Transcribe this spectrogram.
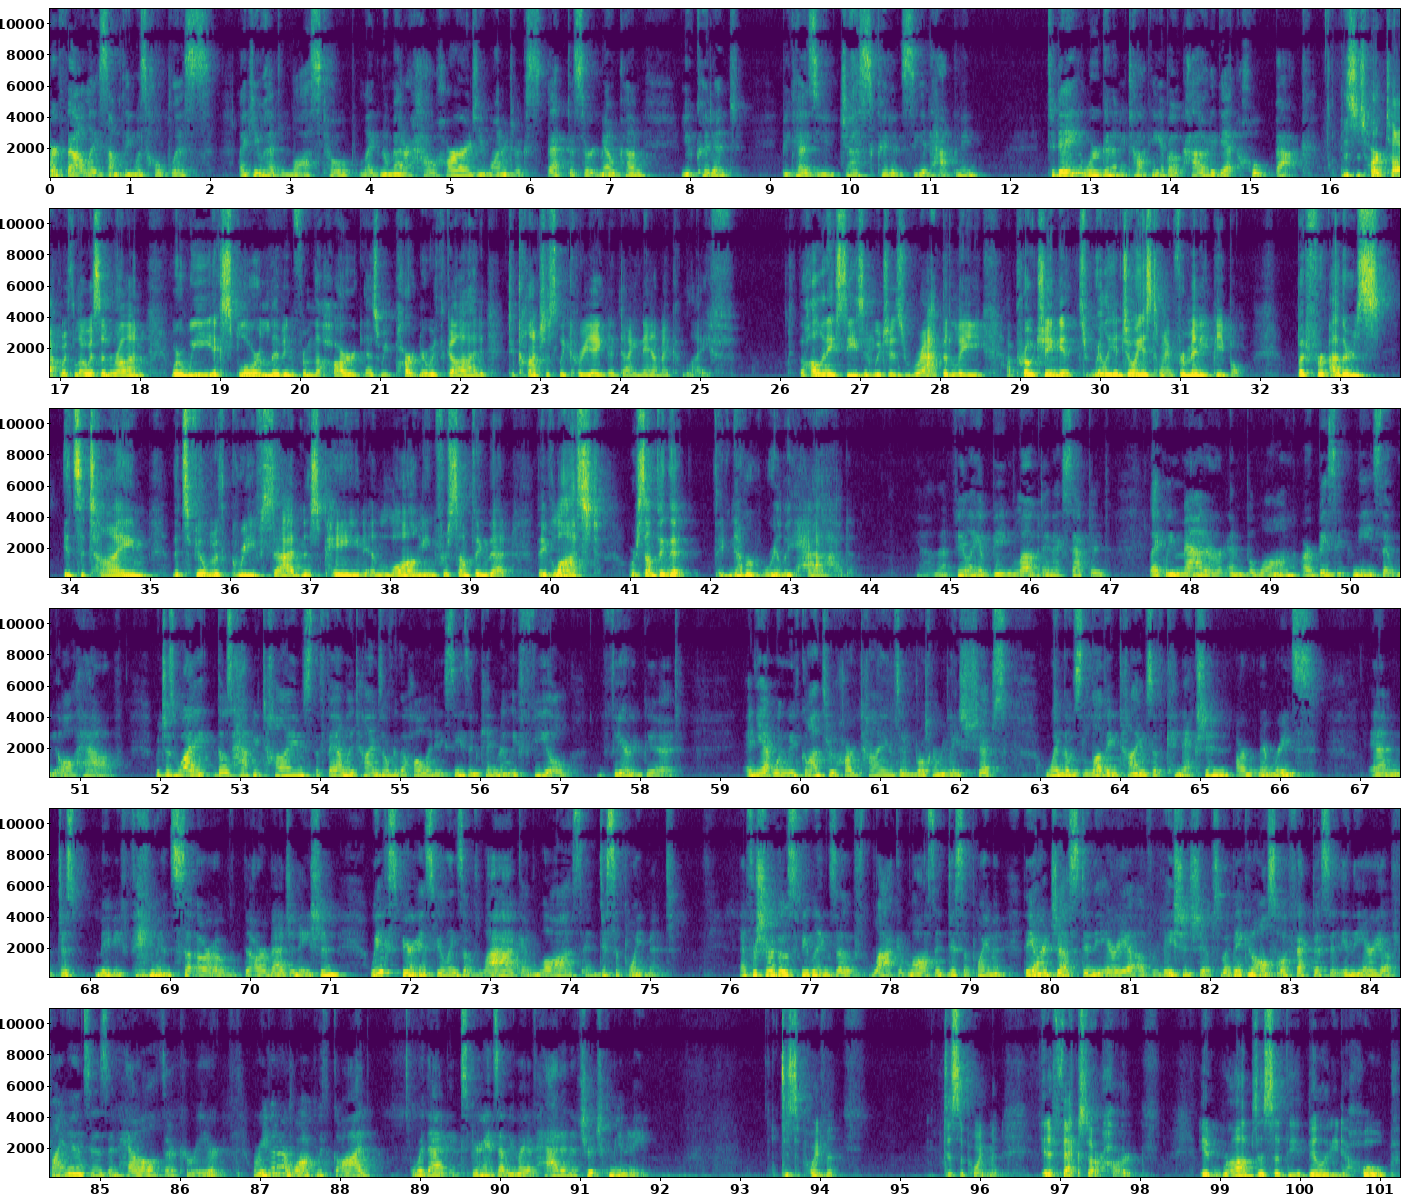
ever felt like something was hopeless? Like you had lost hope? Like no matter how hard you wanted to expect a certain outcome, you couldn't because you just couldn't see it happening? Today, we're going to be talking about how to get hope back. This is Heart Talk with Lois and Ron, where we explore living from the heart as we partner with God to consciously create a dynamic life the holiday season, which is rapidly approaching, it's really a joyous time for many people. But for others, it's a time that's filled with grief, sadness, pain, and longing for something that they've lost or something that they've never really had. Yeah, that feeling of being loved and accepted, like we matter and belong, are basic needs that we all have which is why those happy times, the family times over the holiday season can really feel very good. And yet when we've gone through hard times and broken relationships, when those loving times of connection are memories and just maybe figments are of our imagination, we experience feelings of lack and loss and disappointment. And for sure, those feelings of lack and loss and disappointment, they aren't just in the area of relationships, but they can also affect us in the area of finances and health, our career, or even our walk with God, or that experience that we might have had in a church community. Disappointment. Disappointment. It affects our heart. It robs us of the ability to hope,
